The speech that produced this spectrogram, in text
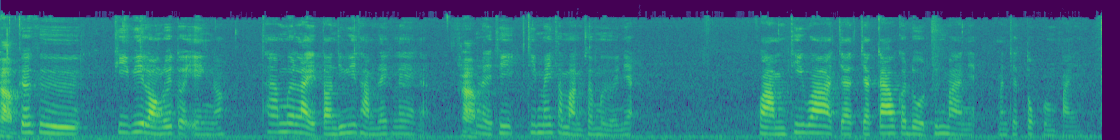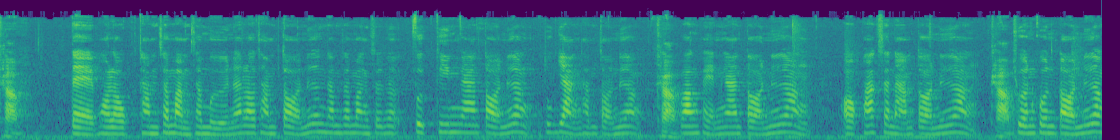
ครับก็คือพี่พี่ลองด้วยตัวเองเนาะถ้าเมื่อไหร่ตอนที่พี่ทำแรกๆอะครับ เมื่อไหร่ที่ที่ไม่สม่ำเสมอเนี่ย ความที่ว่าจะจะก้าวกระโดดขึ้นมาเนี่ย มันจะตกลงไป ครับ แต่พอเราทำสม่ำเสมอนะเราทำต่อเนื่องทำสม่ำเสมอฝึกทีมงานต่อเนื่อง ทุกอย่างทำต่อเนื่องครับวางแผนงานต่อเนื่อง ออกพักสนามต่อเนื่องครับชวนคนต่อเนื่อง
